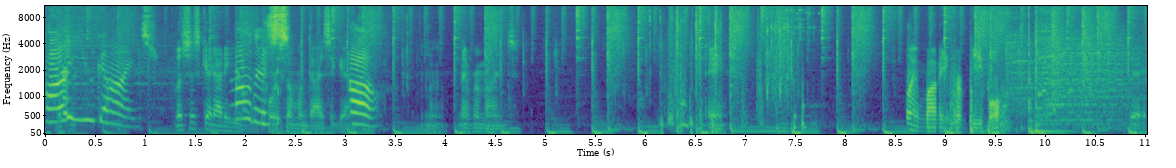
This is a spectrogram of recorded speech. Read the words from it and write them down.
Are you guys? Let's just get out of here Oh, before someone dies again. Oh, No, never mind. Hey, Pulling money from people. there.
